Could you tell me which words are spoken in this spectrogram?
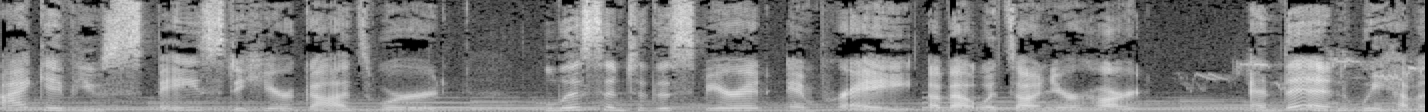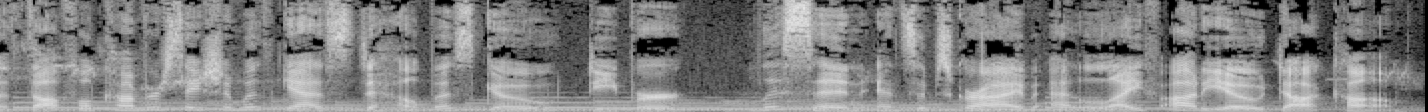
I give you space to hear God's Word, listen to the Spirit, and pray about what's on your heart. And then we have a thoughtful conversation with guests to help us go deeper. Listen and subscribe at lifeaudio.com.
